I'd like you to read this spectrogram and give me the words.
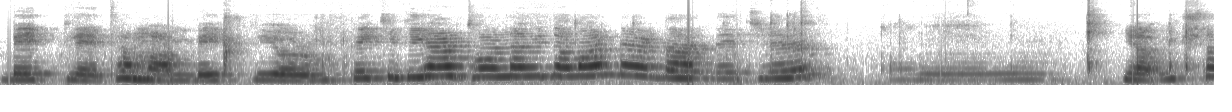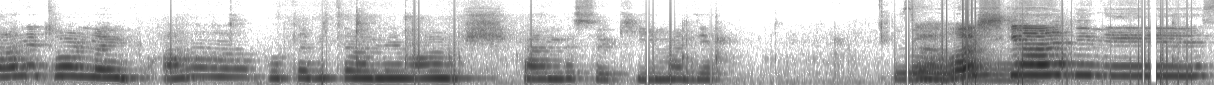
Bekle tamam bekliyorum. Peki diğer tornavidalar nerede anneciğim? Ya üç tane tornavida. Aa burada bir tane varmış. Ben de sökeyim hadi. Hoş geldiniz.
